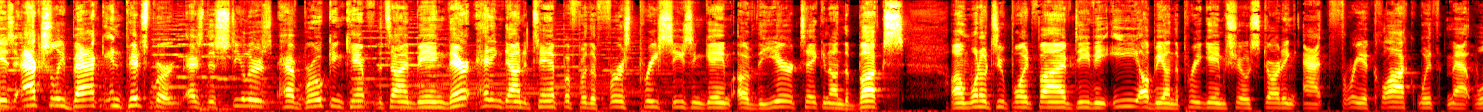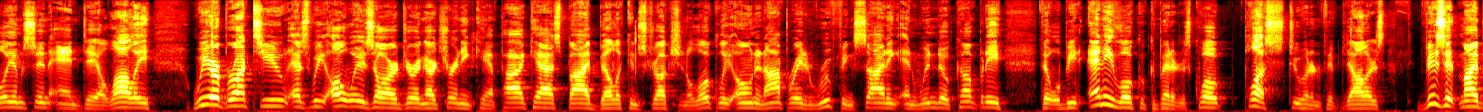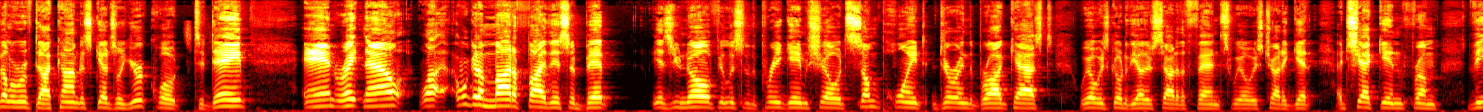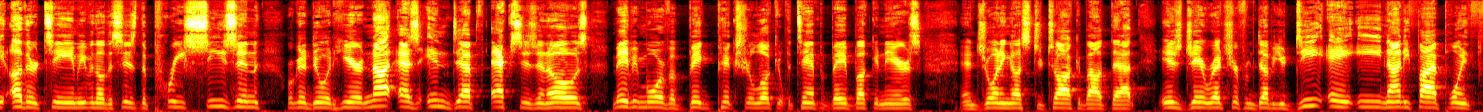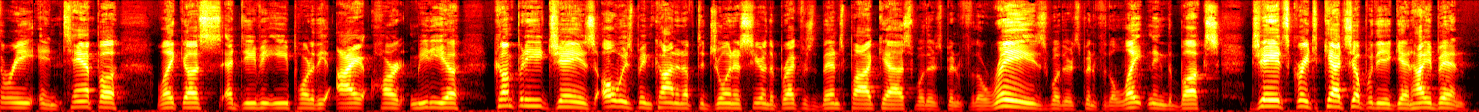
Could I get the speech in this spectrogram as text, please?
is actually back in Pittsburgh as the Steelers have broken camp for the time being. They're heading down to Tampa for the first preseason game of the year, taking on the Bucs on 102.5 DVE. I'll be on the pregame show starting at 3 o'clock with Matt Williamson and Dale Lolley. We are brought to you, as we always are during our training camp podcast, by Bella Construction, a locally owned and operated roofing, siding, and window company that will beat any local competitor's quote plus $250. Visit mybellaRoof.com to schedule your quote today. And right now, well, we're going to modify this a bit. As you know, if you listen to the pregame show, at some point during the broadcast, we always go to the other side of the fence. We always try to get a check in from the other team, even though this is the preseason. We're going to do it here, not as in depth X's and O's, maybe more of a big picture look at the Tampa Bay Buccaneers. And joining us to talk about that is Jay Recher from WDAE 95.3 in Tampa. Like us at DVE, part of the iHeart Media company. Jay has always been kind enough to join us here on the Breakfast with Ben's podcast, whether it's been for the Rays, whether it's been for the Lightning, the Bucs. Jay, it's great to catch up with you again. How you been?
